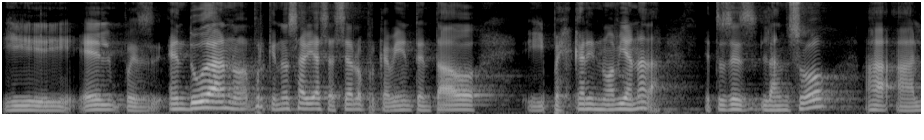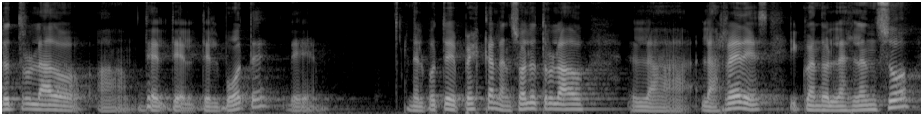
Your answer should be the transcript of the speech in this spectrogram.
Y él, pues, en duda, no, porque no sabía hacerlo, porque había intentado y pescar y no había nada. Entonces lanzó al otro lado ah, del, bote, de, del bote de pesca, lanzó al otro lado las redes y cuando las lanzó,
